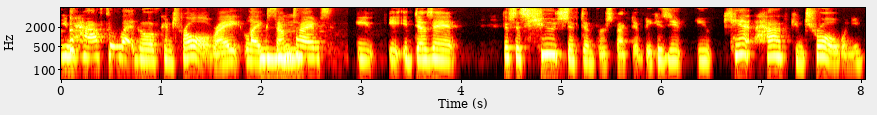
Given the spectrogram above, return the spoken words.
you have to let go of control, right? Like mm-hmm. sometimes you, it doesn't. There's this huge shift in perspective because you you can't have control when you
